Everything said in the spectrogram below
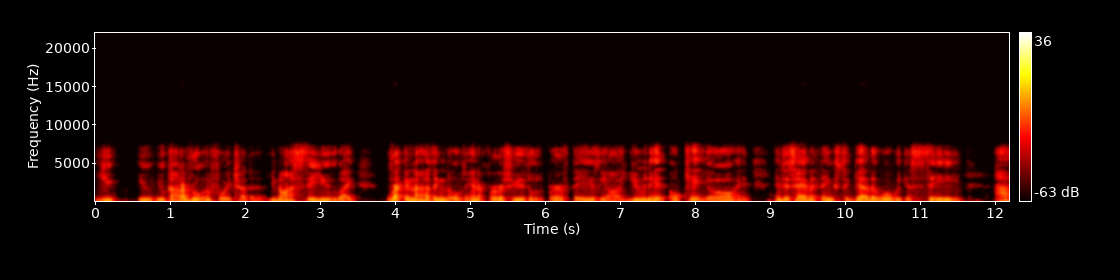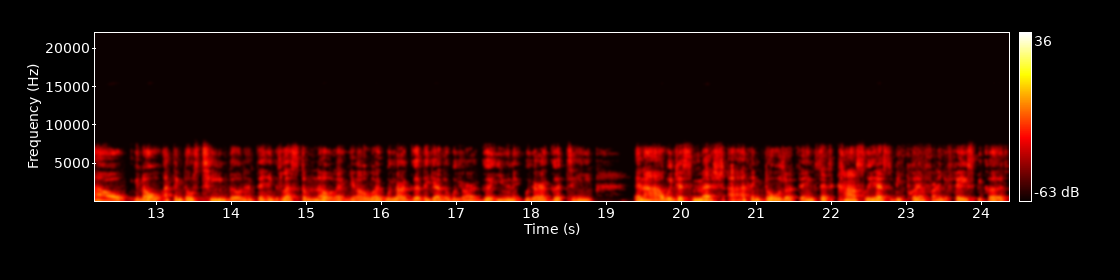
you you you kind of rooting for each other. You know, I see you like recognizing those anniversaries, those birthdays, and y'all unit, okay, y'all, and and just having things together where we can see how you know I think those team building things lets them know like yo like we are good together, we are a good unit, we are a good team, and how we just mesh. I, I think those are things that constantly has to be put in front of your face because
